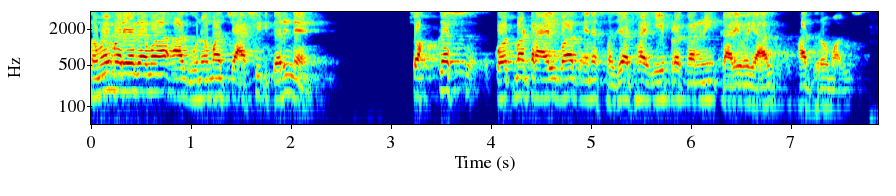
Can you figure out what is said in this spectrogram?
સમય મર્યાદામાં આ ગુનામાં ચાર્જશીટ કરીને ચોક્કસ કોર્ટમાં ટ્રાયલ બાદ એને સજા થાય એ પ્રકારની કાર્યવાહી હાલ હાથ ધરવામાં આવી છે.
